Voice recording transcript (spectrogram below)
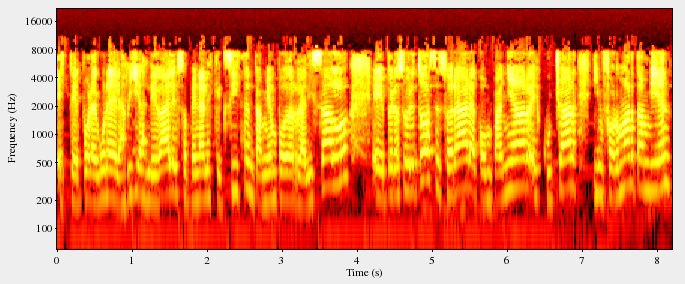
este, por alguna de las vías legales o penales que existen, también poder realizarlo, eh, pero sobre todo asesorar, acompañar, escuchar, informar también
